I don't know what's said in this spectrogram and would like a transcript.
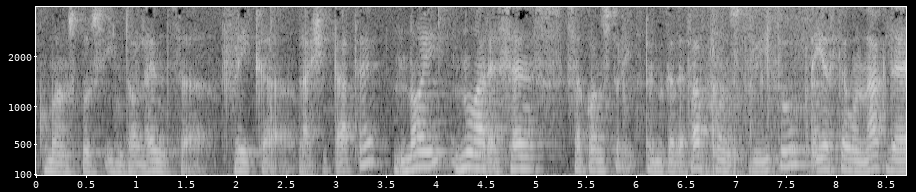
cum am spus, indolență, frică, lașitate, noi nu are sens să construim. Pentru că, de fapt, construitul este un act de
